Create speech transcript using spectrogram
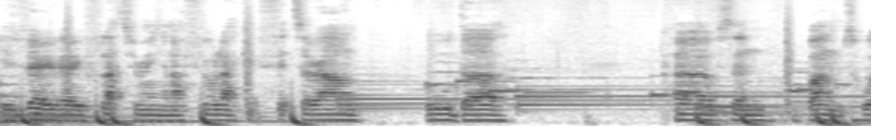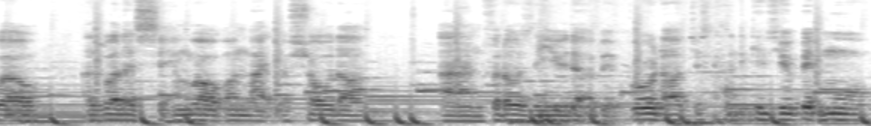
is very, very flattering and I feel like it fits around all the curves and bumps well, as well as sitting well on like your shoulder. And for those of you that are a bit broader, just kind of gives you a bit more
